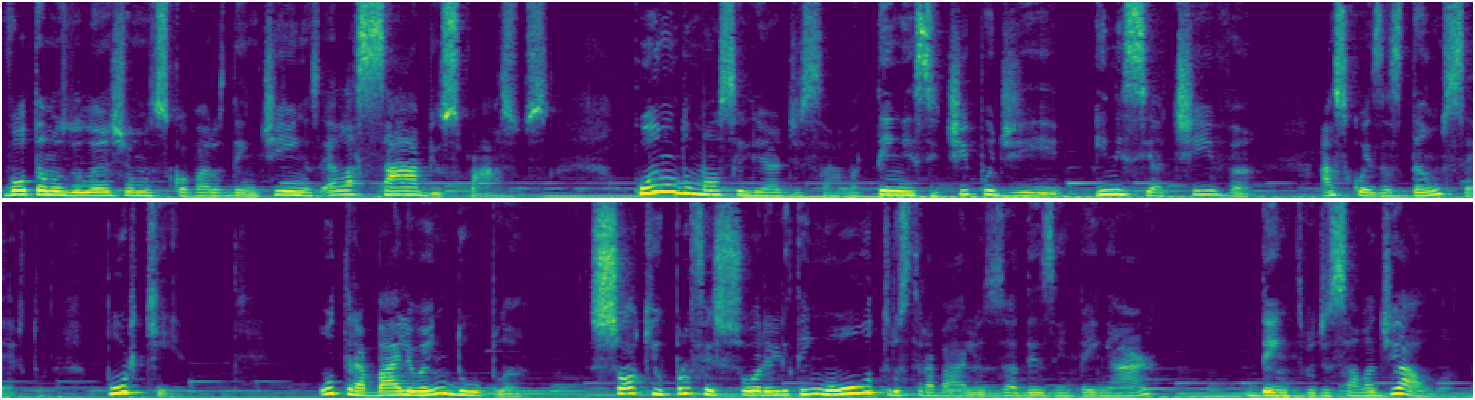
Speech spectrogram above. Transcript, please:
Voltamos do lanche, vamos escovar os dentinhos. Ela sabe os passos. Quando uma auxiliar de sala tem esse tipo de iniciativa, as coisas dão certo. Por quê? O trabalho é em dupla. Só que o professor ele tem outros trabalhos a desempenhar dentro de sala de aula.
